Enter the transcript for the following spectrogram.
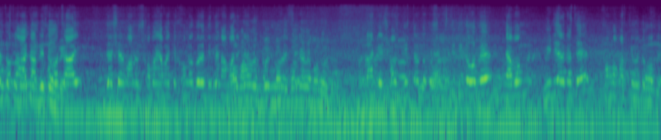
সমস্ত দায় নিতে হবে। দেশের মানুষ সবাই আমাকে ক্ষমা করে দিবেন আমার তাকে দৃষ্টান্ত শাস্তি দিতে হবে এবং মিডিয়ার কাছে ক্ষমা প্রার্থী হতে হবে।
